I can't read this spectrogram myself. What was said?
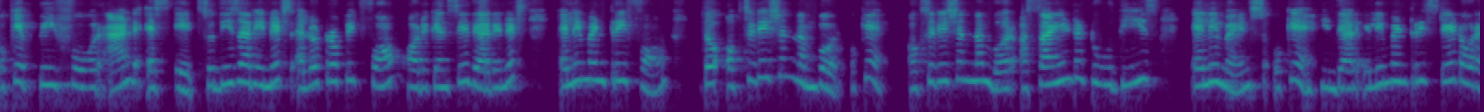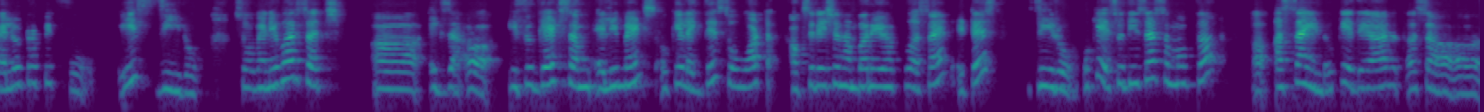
okay, P4 and S8. So these are in its allotropic form or you can say they are in its elementary form. The oxidation number, okay, oxidation number assigned to these elements, okay, in their elementary state or allotropic form is zero. So whenever such uh, uh, if you get some elements, okay, like this, so what oxidation number you have to assign? It is zero. Okay, so these are some of the uh, assigned. Okay, they are uh, uh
